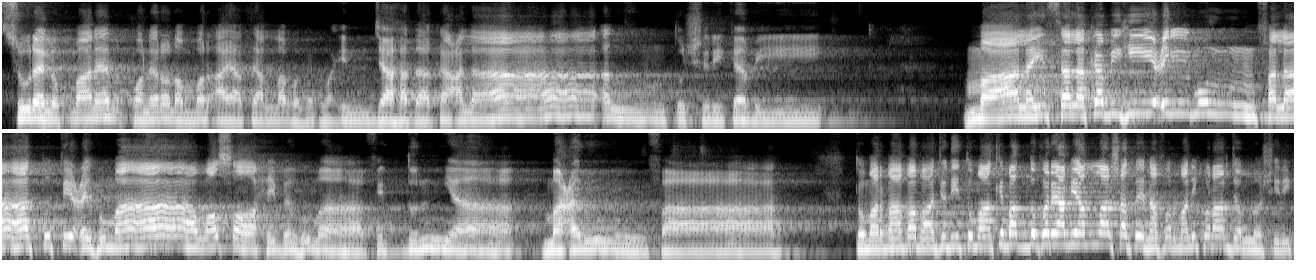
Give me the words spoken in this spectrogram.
সুরে লোকমানের পনেরো নম্বর আয়াতে আল্লাহ জাহাদাকা আলা ফালা মা'রুফা। তোমার মা বাবা যদি তোমাকে বাধ্য করে আমি আল্লাহর সাথে নাফরমানি করার জন্য, শিরিক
